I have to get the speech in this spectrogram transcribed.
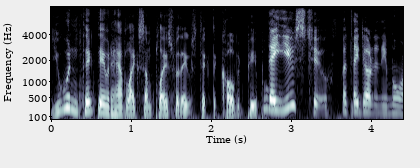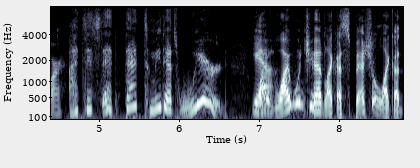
You wouldn't think they would have like some place where they would stick the COVID people? They used to, but they don't anymore. I just that, that to me that's weird. Yeah. Why, why wouldn't you have like a special like a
